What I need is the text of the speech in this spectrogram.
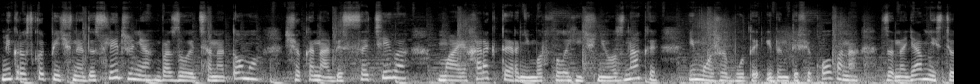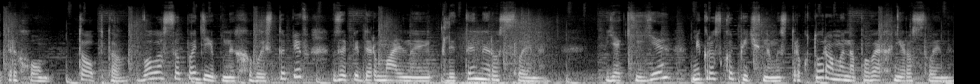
Мікроскопічне дослідження базується на тому, що канабіс сатіва має характерні морфологічні ознаки і може бути ідентифікована за наявністю трихом, тобто волосоподібних виступів з епідермальної клітини рослини. Які є мікроскопічними структурами на поверхні рослини,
